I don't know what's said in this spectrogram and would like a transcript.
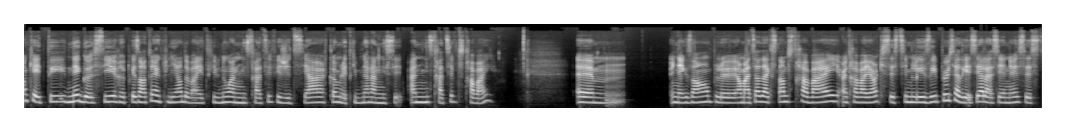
enquêter, négocier, représenter un client devant les tribunaux administratifs et judiciaires comme le tribunal administ- administratif du travail. Euh, un exemple, en matière d'accident du travail, un travailleur qui s'estime lésé peut s'adresser à la CNESST,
